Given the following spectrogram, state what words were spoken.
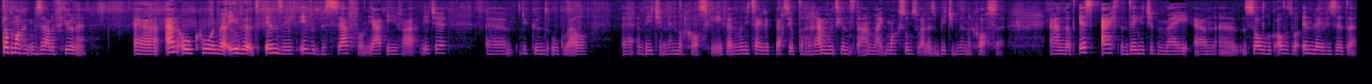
dat mag ik mezelf gunnen. Uh, en ook gewoon weer even het inzicht, even het besef van, ja Eva, weet je, uh, je kunt ook wel uh, een beetje minder gas geven. En ik wil niet zeggen dat ik per se op de rem moet gaan staan, maar ik mag soms wel eens een beetje minder gassen. En dat is echt een dingetje bij mij en zal er ook altijd wel in blijven zitten.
